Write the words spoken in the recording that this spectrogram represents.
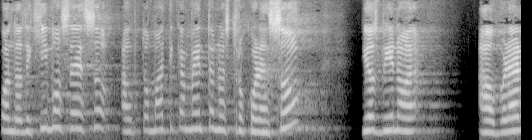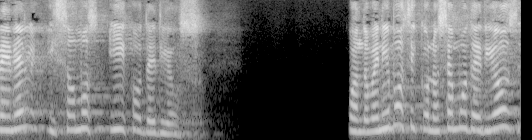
Cuando dijimos eso, automáticamente nuestro corazón, Dios vino a, a obrar en él y somos hijos de Dios. Cuando venimos y conocemos de Dios,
